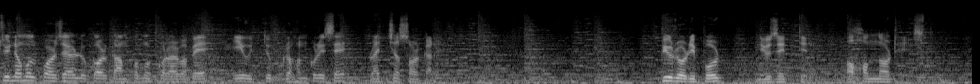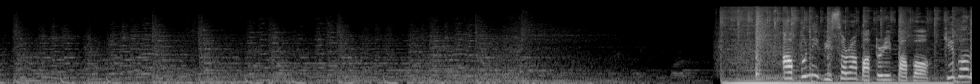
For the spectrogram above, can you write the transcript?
তৃণমূল পৰ্যায়ৰ লোকৰ কামসমূহ কৰাৰ বাবে এই উদ্যোগ গ্ৰহণ কৰিছে ৰাজ্য চৰকাৰে। Bureau' report news eighteen Assam north east. আপুনি বিচৰা বাতৰি পাব কেৱল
